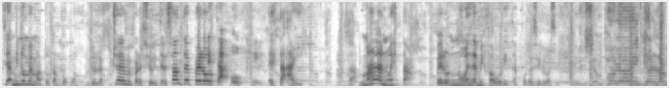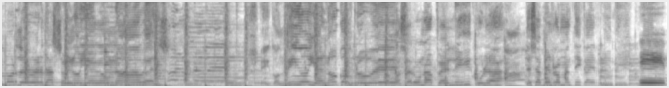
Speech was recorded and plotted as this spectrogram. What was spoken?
Sí, a mí no me mató tampoco. Yo la escuché, me pareció interesante, pero. Está ok. Está ahí. Mala no está pero no es de mis favoritas, por decirlo así. Dicen por ahí que el amor de verdad solo llega una vez. Y contigo ya lo comprobé. Vamos a hacer una película de esa bien romántica y eh,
